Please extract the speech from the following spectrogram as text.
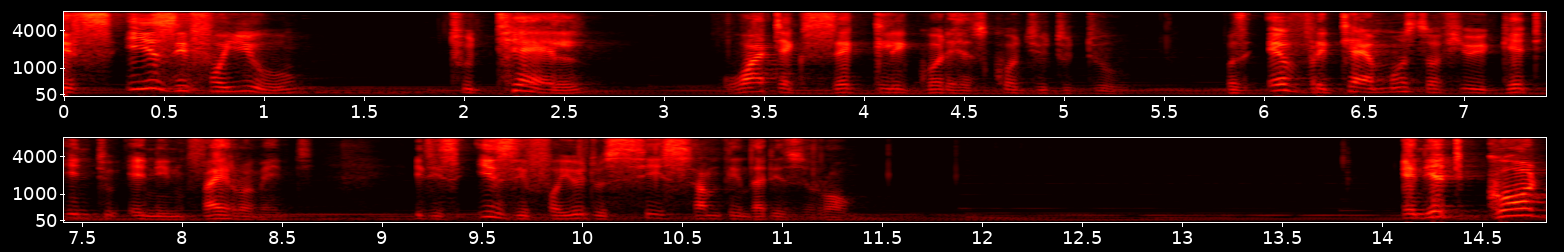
It's easy for you to tell what exactly God has called you to do. Because every time most of you get into an environment, it is easy for you to see something that is wrong. And yet, God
